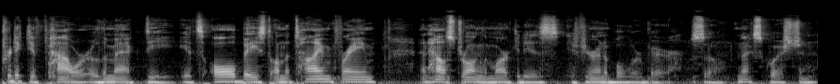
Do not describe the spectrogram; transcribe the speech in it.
predictive power of the MACD. It's all based on the time frame and how strong the market is if you're in a bull or bear. So next question.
